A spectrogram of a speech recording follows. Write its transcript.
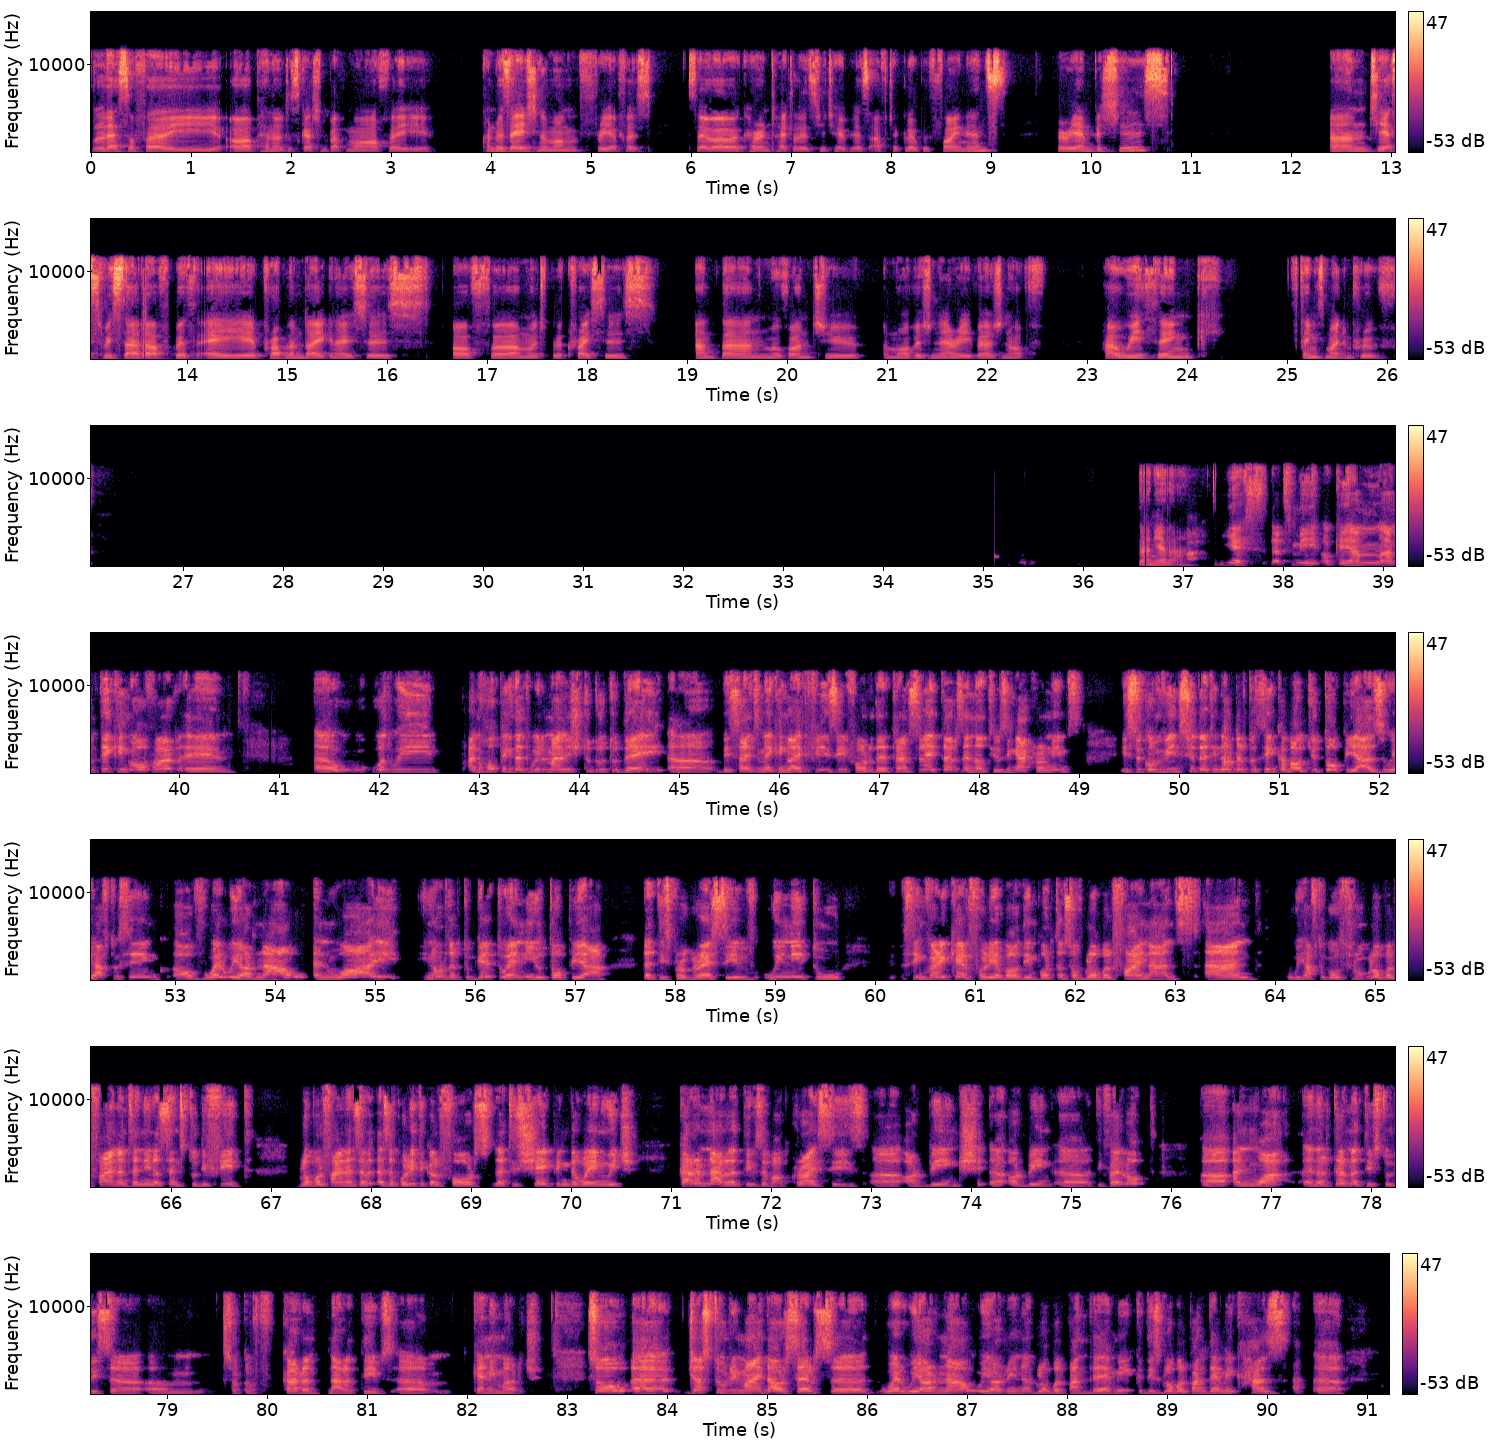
less of a uh, panel discussion, but more of a conversation among the three of us. So our current title is Utopias After Global Finance. Very ambitious. And yes, we start off with a problem diagnosis of uh, multiple crises and then move on to a more visionary version of how we think things might improve. Daniela. Ah, yes, that's me. Okay, I'm I'm taking over. Um, uh, what we I'm hoping that we'll manage to do today, uh, besides making life easy for the translators and not using acronyms, is to convince you that in order to think about utopias, we have to think of where we are now and why, in order to get to any utopia that is progressive, we need to think very carefully about the importance of global finance and we have to go through global finance and in a sense to defeat global finance as a political force that is shaping the way in which current narratives about crises uh, are being uh, are being uh, developed uh, and what and alternatives to this uh, um, sort of current narratives um, can emerge. So uh, just to remind ourselves where we are now, we are in a global pandemic. This global pandemic has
